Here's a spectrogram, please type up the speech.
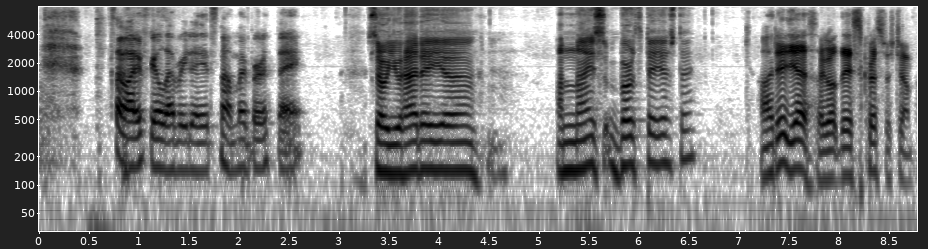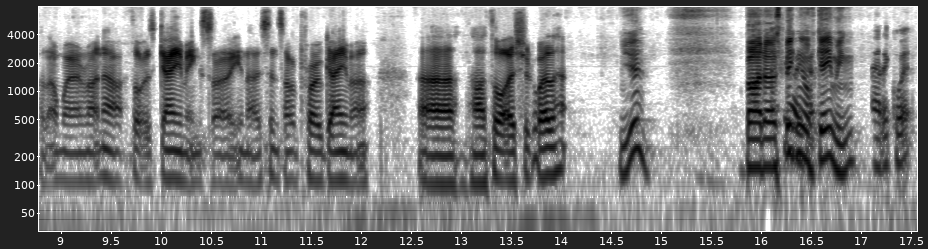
That's how I feel every day. It's not my birthday. So you had a uh, a nice birthday yesterday. I did, yes. I got this Christmas jumper that I'm wearing right now. I thought it was gaming, so you know, since I'm a pro gamer, uh, I thought I should wear that. Yeah. But uh, speaking like of gaming, Adequate.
